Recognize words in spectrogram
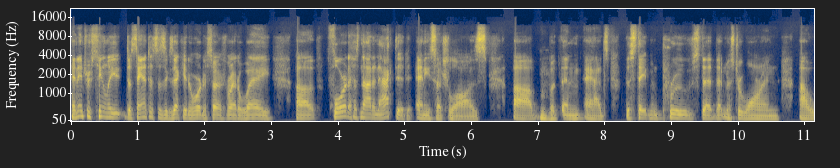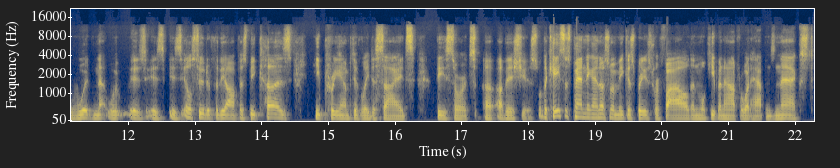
And interestingly, DeSantis's executive order says right away, uh, Florida has not enacted any such laws, uh, mm-hmm. but then adds the statement proves that that Mr. Warren uh, would not is is is ill suited for the office because he preemptively decides these sorts of, of, issues. Well, the case is pending. I know some amicus briefs were filed, and we'll keep an eye out for what happens next.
